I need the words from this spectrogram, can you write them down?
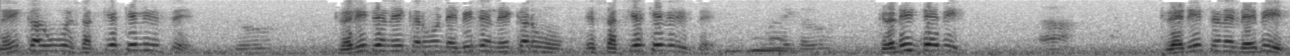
નહીં કરવું એ શક્ય કેવી રીતે? જો ક્રેડિટ નહીં કરવું ડેબિટ નહીં કરવું એ શક્ય કેવી રીતે? Credit debit. ક્રેડિટ અને ડેબિટ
